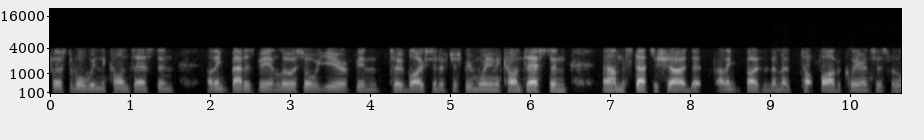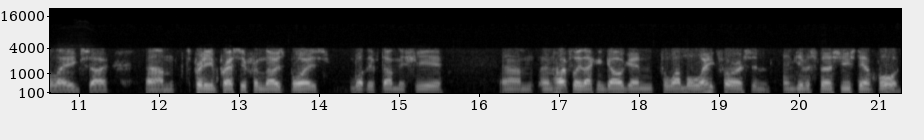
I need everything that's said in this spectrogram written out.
first of all win the contest, and I think Battersby and Lewis all year have been two blokes that have just been winning the contest, and um, the stats have showed that I think both of them are top five clearances for the league. So um, it's pretty impressive from those boys what they've done this year. Um, and hopefully they can go again for one more week for us and, and give us first use down forward.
